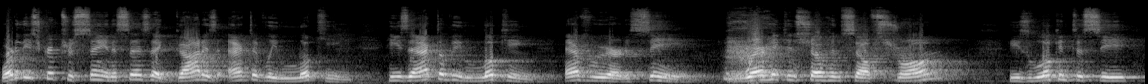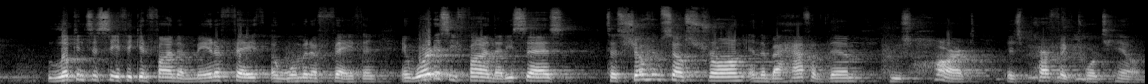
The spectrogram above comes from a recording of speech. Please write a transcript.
What are these scriptures saying? It says that God is actively looking. He's actively looking everywhere to see where he can show himself strong. He's looking to see looking to see if he can find a man of faith, a woman of faith. And, and where does he find that? He says, to show himself strong in the behalf of them whose heart is perfect towards him.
